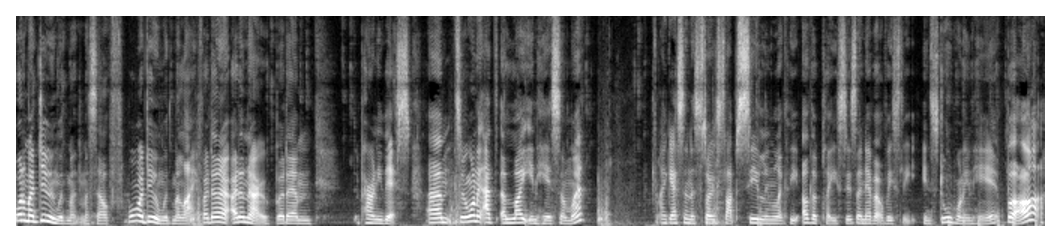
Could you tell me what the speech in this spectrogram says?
What am I doing with my, myself? What am I doing with my life? I don't know, I don't know, but um, apparently this. Um, so we want to add a light in here somewhere. I guess in a stone slab ceiling like the other places. I never obviously installed one in here, but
